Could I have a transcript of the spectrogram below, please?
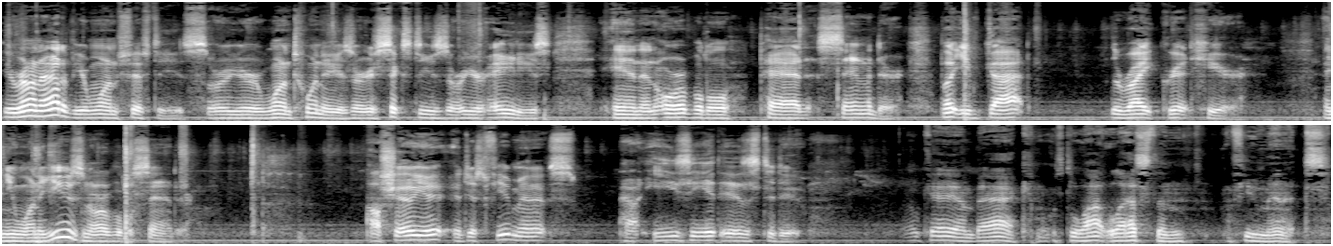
you run out of your 150s or your 120s or your 60s or your 80s in an orbital pad sander, but you've got the right grit here and you want to use an orbital sander. I'll show you in just a few minutes how easy it is to do. Okay, I'm back. It was a lot less than few minutes.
